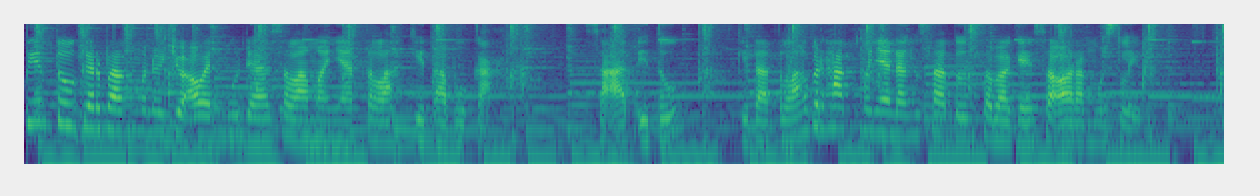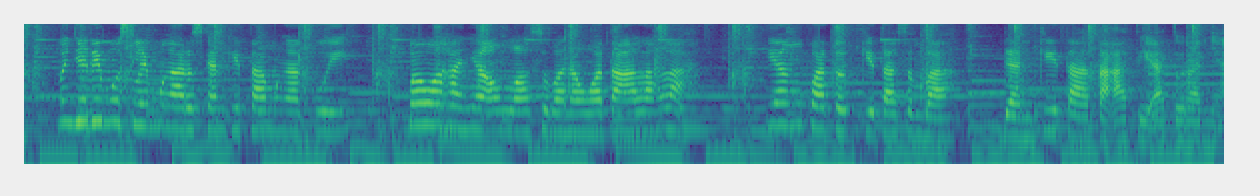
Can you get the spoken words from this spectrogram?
pintu gerbang menuju awet muda selamanya telah kita buka. Saat itu, kita telah berhak menyandang status sebagai seorang Muslim. Menjadi Muslim mengharuskan kita mengakui bahwa hanya Allah Subhanahu wa Ta'ala lah yang patut kita sembah dan kita taati aturannya.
